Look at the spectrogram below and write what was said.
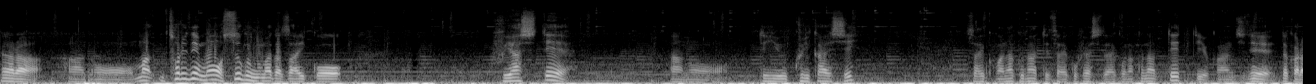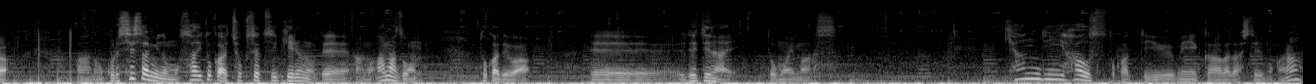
だからあのまあそれでもすぐにまだ在庫増やしてあのっていう繰り返し在庫がなくなって在庫増やして在庫なくなってっていう感じでだからあのこれセサミのもサイトから直接行けるのであの Amazon とかでは、えー、出てないと思います。キャンディーハウスとかっていうメーカーが出してるのかな？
